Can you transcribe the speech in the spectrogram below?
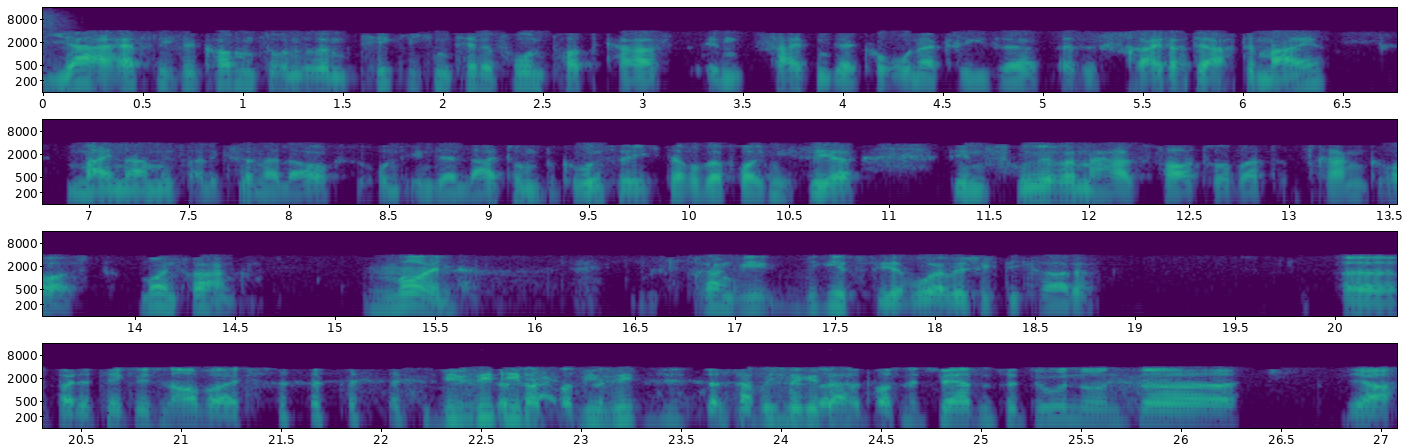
Ja, herzlich willkommen zu unserem täglichen Telefon-Podcast in Zeiten der Corona-Krise. Es ist Freitag, der 8. Mai. Mein Name ist Alexander Laux und in der Leitung begrüße ich, darüber freue ich mich sehr, den früheren HSV-Torwart Frank Rost. Moin, Frank. Moin. Frank, wie, wie geht's dir? Wo erwische ich dich gerade? Äh, bei der täglichen Arbeit. Wie sieht die, das, wie sieht, das, das habe ich mir gedacht. Das hat was mit Pferden zu tun und äh, ja,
